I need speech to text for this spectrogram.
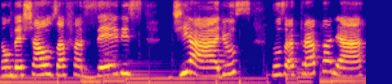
Não deixar os afazeres diários nos atrapalhar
